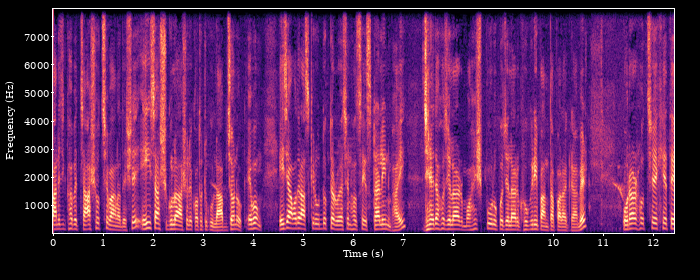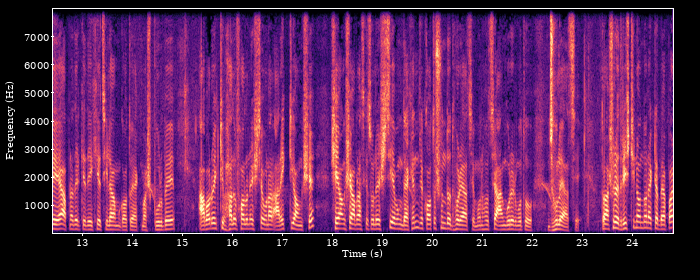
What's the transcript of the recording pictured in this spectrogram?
বাণিজ্যিকভাবে চাষ হচ্ছে বাংলাদেশে, এই চাষগুলো আসলে কতটুকু লাভজনক? এবং এই যে আমাদের আজকের উদ্যোক্তা রয়েছেন হচ্ছে স্টালিন ভাই ঝিনাইদহ জেলার মহেশপুর উপজেলার ঘুগরি পান্তাপাড়া গ্রামের। ওনার হচ্ছে খেতে আপনাদেরকে দেখিয়েছিলাম গত এক মাস পূর্বে। আবারও একটি ভালো ফলন এসছে ওনার আরেকটি অংশে। সেই অংশে আমরা আজকে চলে এসেছি এবং দেখেন যে কত সুন্দর ধরে আছে, মনে হচ্ছে আঙ্গুরের মতো ঝুলে আছে। তো আসলে দৃষ্টিনন্দন একটা ব্যাপার।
